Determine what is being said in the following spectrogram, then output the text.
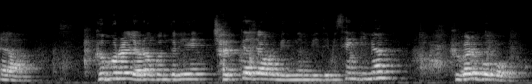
어, 그분을 여러분들이 절대적으로 믿는 믿음이 생기면 그걸 보고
